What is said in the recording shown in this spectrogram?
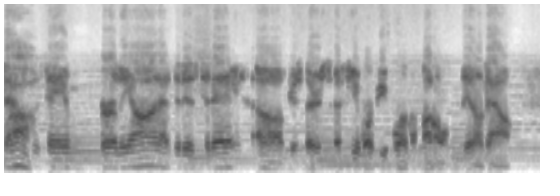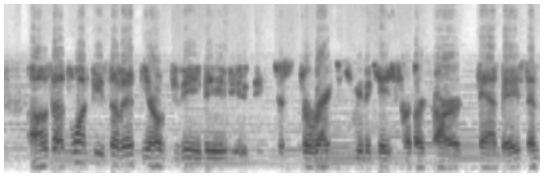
that wow. was the same early on as it is today. Um, just there's a few more people in the funnel, you know, now. Um, so that's one piece of it, you know, to be the, just direct communication with our, our fan base. And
